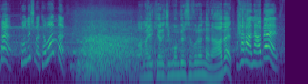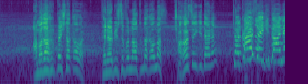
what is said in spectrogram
Ha, konuşma tamam mı? Ama ilk yarı cimbom 1-0 önde, ne haber? Ha ne haber? Ama daha 45 dakika var. Fener 1-0'ın altında kalmaz. Çakarsa iki tane. Çakarsa iki tane.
